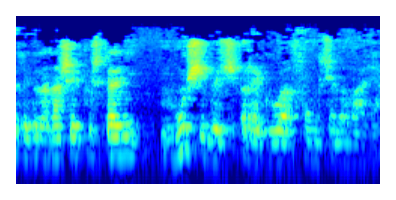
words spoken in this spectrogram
Dlatego na naszej pustelni musi być reguła funkcjonowania.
